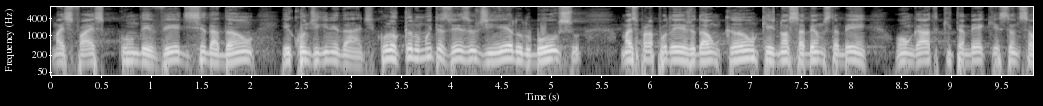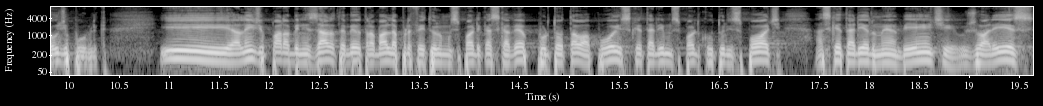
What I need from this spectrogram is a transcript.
mas faz com dever de cidadão e com dignidade, colocando muitas vezes o dinheiro do bolso, mas para poder ajudar um cão, que nós sabemos também, ou um gato, que também é questão de saúde pública. E, além de parabenizá-lo, também o trabalho da Prefeitura Municipal de Cascavel por total apoio, Secretaria Municipal de Cultura e Esporte, a Secretaria do Meio Ambiente, o Juarez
